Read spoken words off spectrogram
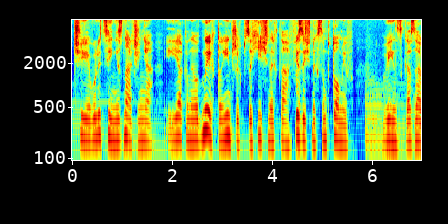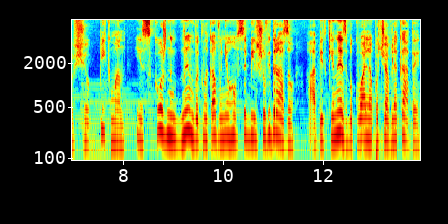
чи еволюційні значення, і як не одних, то інших психічних та фізичних симптомів. Він сказав, що Пікман із кожним днем викликав у нього все більшу відразу, а під кінець буквально почав лякати,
